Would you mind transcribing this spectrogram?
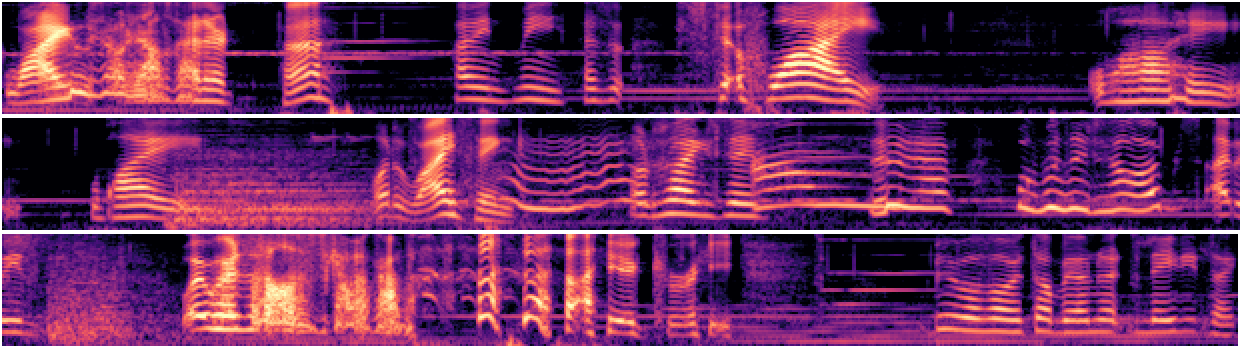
Why are you so self-centered? Huh? I mean, me as a, why? Why? Why? What do I think? hmm, I'm trying to say is, Um. do you have a million arms? I mean, wait, where's all this coming from? I agree. People have always told me I'm not ladylike.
